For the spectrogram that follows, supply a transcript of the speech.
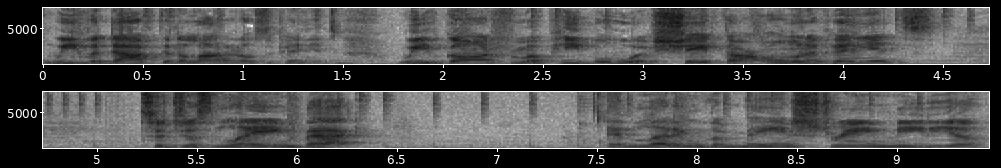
We've adopted a lot of those opinions. We've gone from a people who have shaped our own opinions to just laying back and letting the mainstream media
